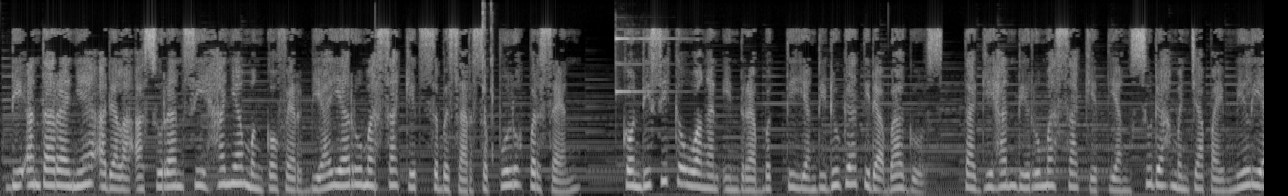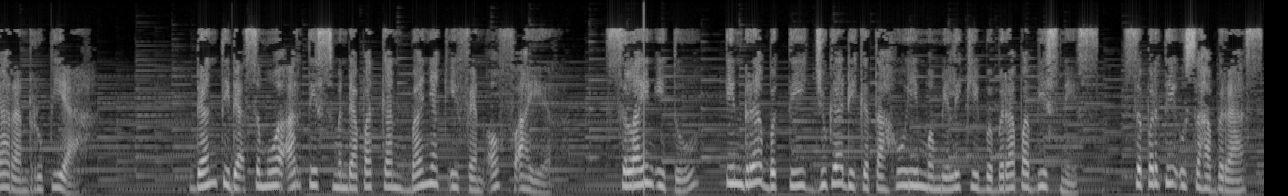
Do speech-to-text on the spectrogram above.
Di antaranya adalah asuransi hanya mengcover biaya rumah sakit sebesar 10%, kondisi keuangan Indra Bekti yang diduga tidak bagus, tagihan di rumah sakit yang sudah mencapai miliaran rupiah. Dan tidak semua artis mendapatkan banyak event off-air. Selain itu, Indra Bekti juga diketahui memiliki beberapa bisnis, seperti usaha beras,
